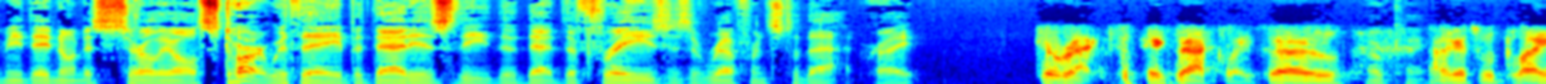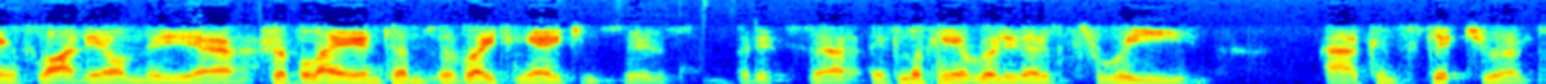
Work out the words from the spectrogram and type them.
I mean, they don't necessarily all start with A, but that is the, the that the phrase is a reference to that, right? Correct, exactly. So okay. I guess we're playing slightly on the uh, AAA in terms of rating agencies, but it's uh, it's looking at really those three uh, constituents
